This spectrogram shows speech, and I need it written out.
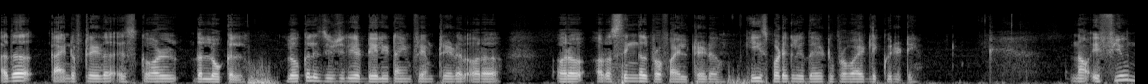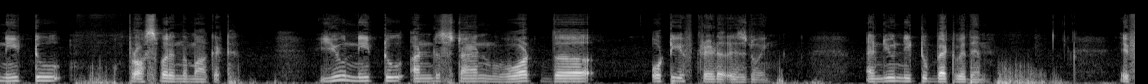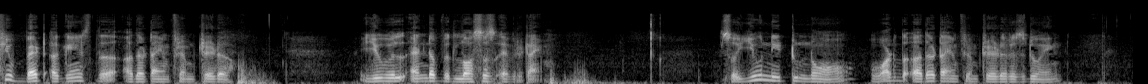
other kind of trader is called the local. Local is usually a daily time frame trader or a or a, or a single profile trader. He is particularly there to provide liquidity. Now if you need to prosper in the market you need to understand what the OTF trader is doing and you need to bet with him. If you bet against the other time frame trader you will end up with losses every time. So you need to know what the other time frame trader is doing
